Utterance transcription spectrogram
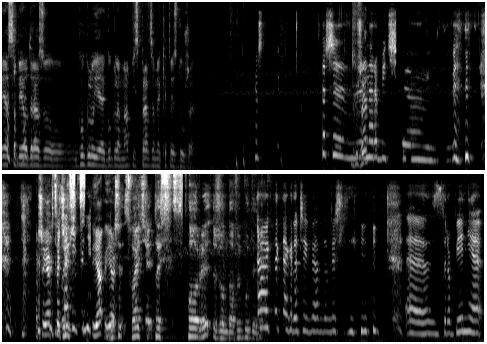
Ja sobie od razu googluję Google Map i sprawdzam, jakie to jest duże. Znaczy Duże? narobić. em, Znaczy, jak chcecie. Ja, ja, Znaczy, słuchajcie, to jest spory rządowy budynek. Tak, tak, tak, raczej miałam na myśli e, zrobienie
